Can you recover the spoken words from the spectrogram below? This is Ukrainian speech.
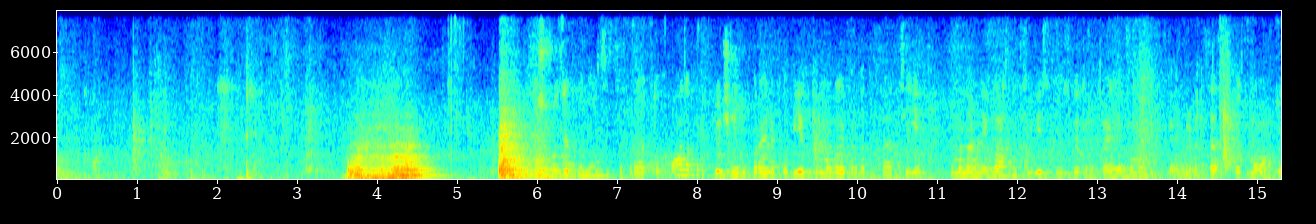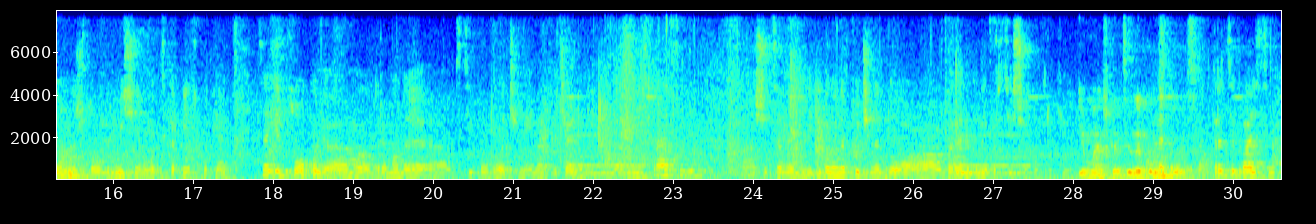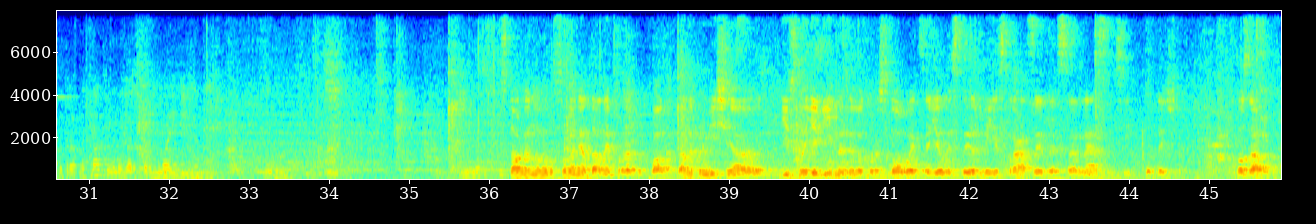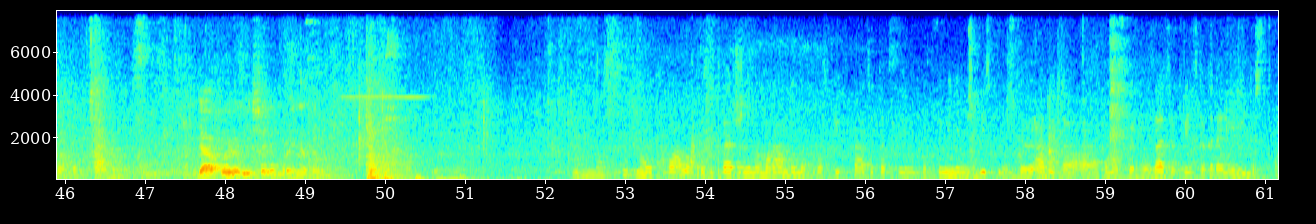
Наш розгляд виноситься проект ухвали про включення до переліку об'єктів малої приватизації комунальної власності Львівської міської територіальної громади для приватизації способом аукціону на житлове приміщення на вулиці Карпінського 5. Це є цоколь. е, Ми отримали е, всі погодження і надзвичайно адміністрації, що це не і воно не включене до переліку найпростіших укриттів. І мешканці не Не користуються. 32,7 квадратних метрів, воно зараз перебуває вільним. Ставлю на голосування даний проект ухвали. Дане приміщення дійсно є вільне, не використовується, є листи адміністрації, ДСНС і всіх дотично. Хто за? Дякую, рішення прийнято. Наступна ухвала про затвердження меморандуму про співпрацю та взаємопорозуміння між Львівською міською радою та е, громадською організацією Українська академія лідерства.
